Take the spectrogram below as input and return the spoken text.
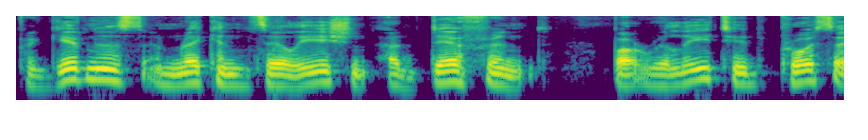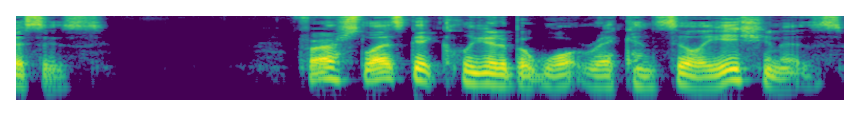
Forgiveness and reconciliation are different but related processes. First, let's get clear about what reconciliation is.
